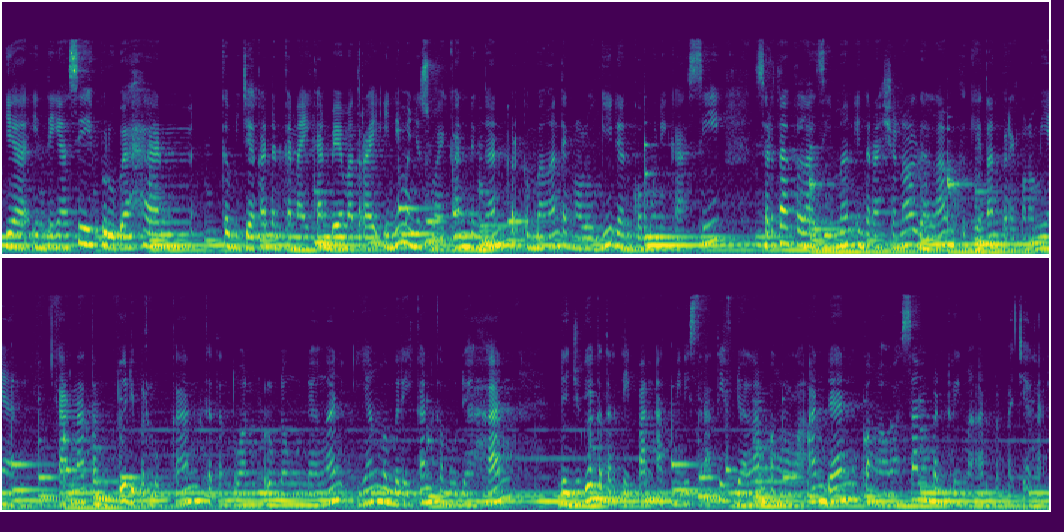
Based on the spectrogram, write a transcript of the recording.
Ya, intinya sih perubahan kebijakan dan kenaikan bea materai ini menyesuaikan dengan perkembangan teknologi dan komunikasi serta kelaziman internasional dalam kegiatan perekonomian. Karena tentu diperlukan ketentuan perundang-undangan yang memberikan kemudahan dan juga ketertiban administratif dalam pengelolaan dan pengawasan penerimaan perpajakan.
